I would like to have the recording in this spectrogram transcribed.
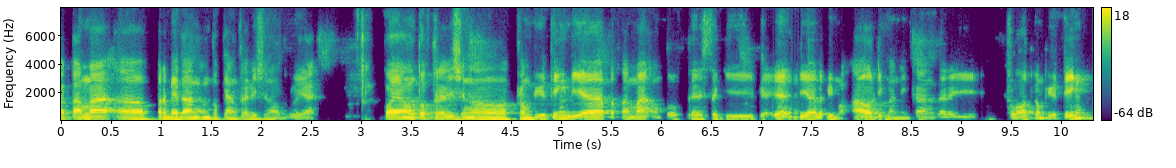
Pertama, eh, perbedaan untuk yang tradisional dulu ya. Kalau yang untuk traditional computing dia pertama untuk dari segi biaya dia lebih mahal dibandingkan dari cloud computing.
